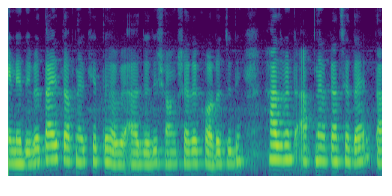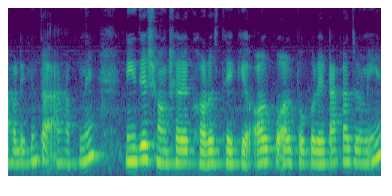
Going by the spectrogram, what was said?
এনে দেবে, তাই তো আপনার খেতে হবে। আর যদি সংসারের খরচ যদি হাজব্যান্ড আপনার কাছে দেয়, তাহলে কিন্তু আপনি নিজের সংসারের খরচ থেকে অল্প অল্প করে টাকা জমিয়ে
